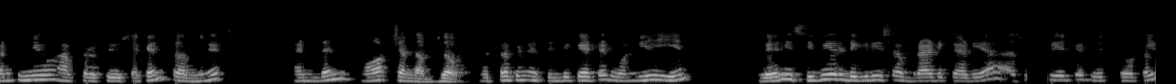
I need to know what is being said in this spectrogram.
continue after a few seconds or minutes and then watch and observe. Atropine is indicated only in very severe degrees of bradycardia associated with total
